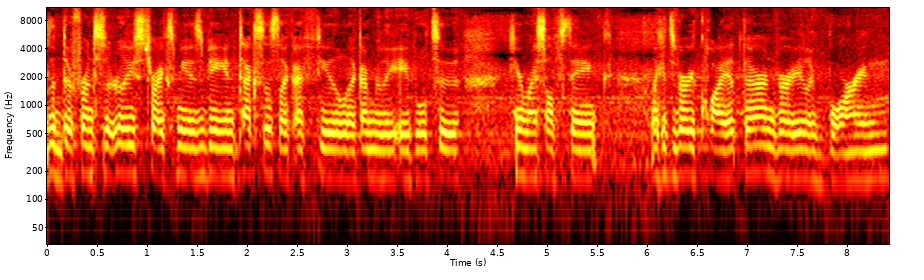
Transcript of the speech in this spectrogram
the difference that really strikes me is being in Texas. Like I feel like I'm really able to hear myself think. Like it's very quiet there and very like boring.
